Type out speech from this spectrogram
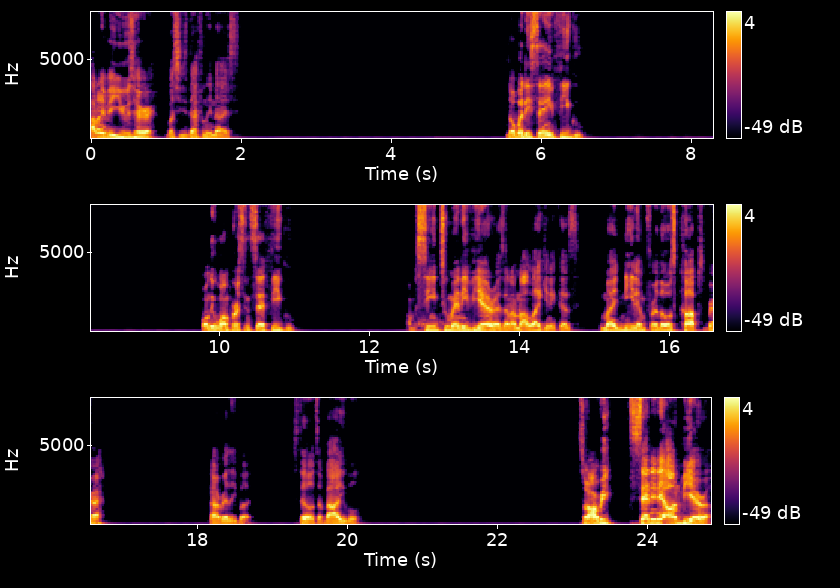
I don't even use her, but she's definitely nice. Nobody's saying Figo. Only one person said Figo. I'm seeing too many Vieiras and I'm not liking it because we might need him for those cups, bruh. Not really, but still, it's a valuable. So are we setting it on Vieira?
